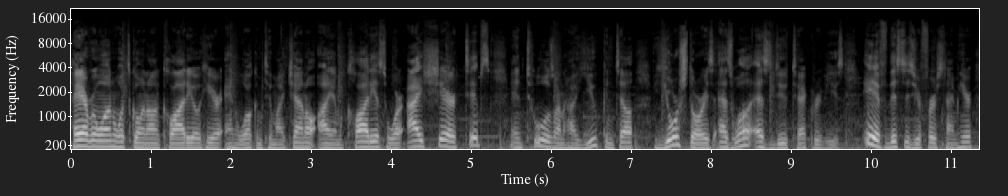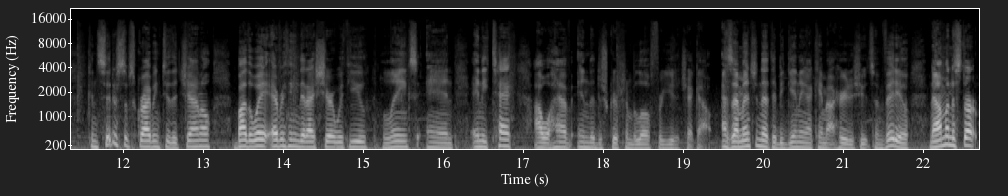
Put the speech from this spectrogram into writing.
Hey everyone, what's going on? Claudio here, and welcome to my channel. I am Claudius, where I share tips and tools on how you can tell your stories as well as do tech reviews. If this is your first time here, consider subscribing to the channel. By the way, everything that I share with you, links and any tech, I will have in the description below for you to check out. As I mentioned at the beginning, I came out here to shoot some video. Now I'm going to start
